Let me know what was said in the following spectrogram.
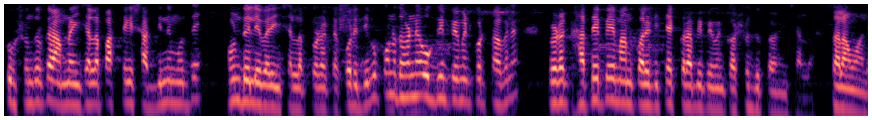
খুব সুন্দর করে আমরা ইনশাল্লাহ পাঁচ থেকে সাত দিনের মধ্যে হোম ডেলিভারি ইনশাল্লাহ প্রোডাক্টটা করে দিব। কোনো ধরনের অগ্রিম পেমেন্ট করতে হবে না। প্রোডাক্ট হাতে পেয়ে মান কোয়ালিটি চেক করে আপনি পেমেন্ট করার সুযোগ পাবেন ইনশাল্লাহ সালামু আলাইকুম।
